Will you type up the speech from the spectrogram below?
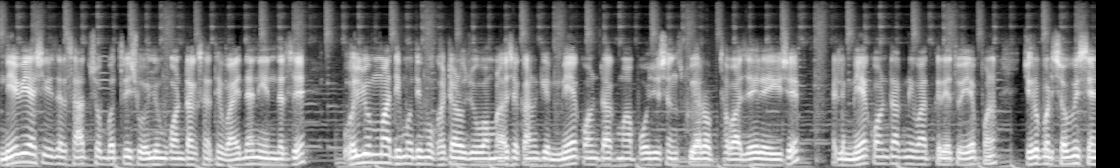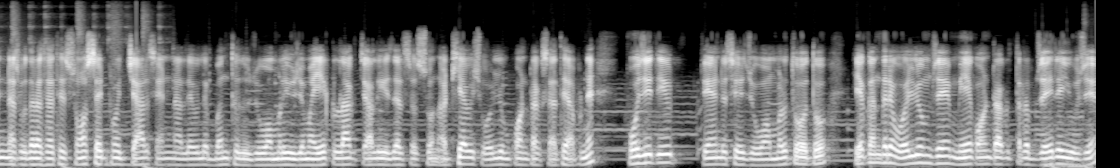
નેવ્યાસી હજાર સાતસો બત્રીસ વોલ્યુમ કોન્ટ્રાક્ટ સાથે વાયદાની અંદર છે. વોલ્યુમમાં ધીમો ધીમો ઘટાડો જોવા મળે છે કારણ કે મે કોન્ટ્રાક્ટમાં પોઝિશન સ્ક્વેર ઓફ થવા જઈ રહી છે. એટલે મે કોન્ટ્રાક્ટની વાત કરીએ તો એ પણ ઝીરો પોઈન્ટ છવ્વીસ સેન્ટના સુધારા સાથે ચોસઠ પોઈન્ટ ચાર સેન્ટના લેવલે બંધ થતું જોવા મળ્યું, જેમાં એક લાખ ચાલીસ હજાર છસો અઠ્યાવીસ વોલ્યુમ કોન્ટ્રાક્ટ સાથે આપણે પોઝિટિવ ટ્રેન્ડ છે જોવા મળતો હતો. એકંદરે વોલ્યુમ છે મે કોન્ટ્રાક્ટ તરફ જઈ રહ્યું છે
